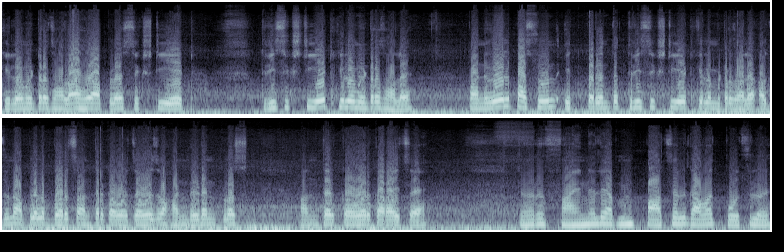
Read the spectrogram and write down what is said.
किलोमीटर झालं आहे आपलं sixty eight three sixty eight kilometre झालं आहे पनवेलपासून इथपर्यंत थ्री सिक्स्टी एट किलोमीटर झालं आहे अजून आपल्याला बरंच अंतर कवर जवळजवळ हंड्रेड अँड प्लस अंतर कवर करायचं आहे. तर फायनली आपण पाचल गावात पोचलो आहे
